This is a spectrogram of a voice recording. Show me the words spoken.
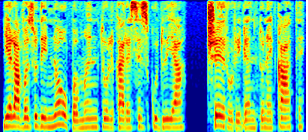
El a văzut din nou pământul care se zguduia, cerurile întunecate,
